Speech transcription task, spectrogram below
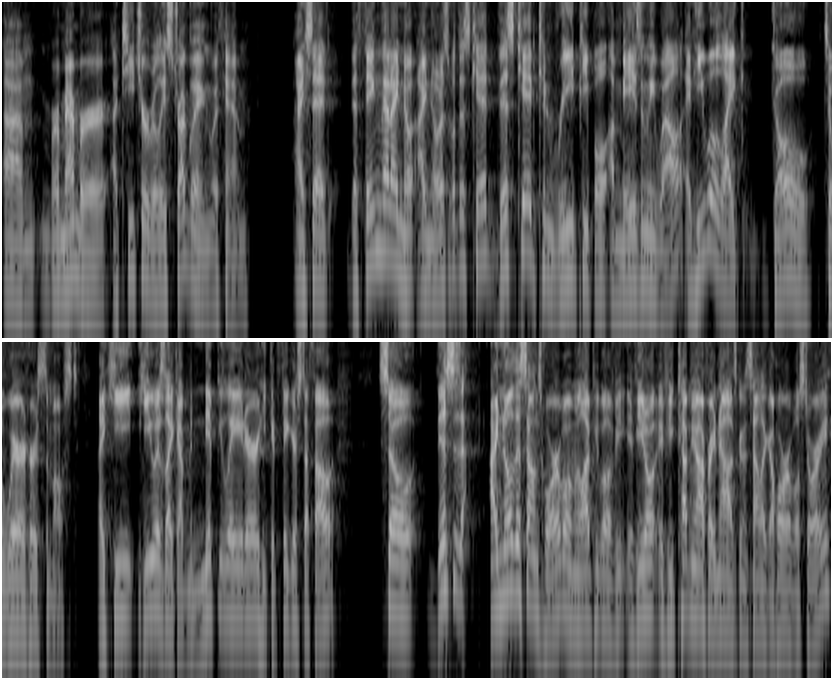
um, remember a teacher really struggling with him. I said, the thing that I know I noticed about this kid, this kid can read people amazingly well, and he will like go to where it hurts the most. Like he he was like a manipulator. He could figure stuff out. So this is I know this sounds horrible, and a lot of people, if you, if you don't, if you cut me off right now, it's going to sound like a horrible story.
